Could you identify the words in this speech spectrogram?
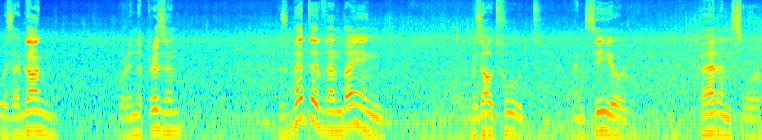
with a gun or in a prison is better than dying without food and see your parents or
